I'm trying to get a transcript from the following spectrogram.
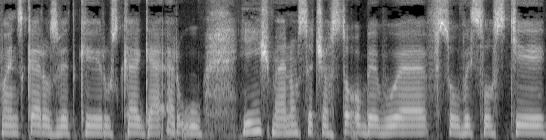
vojenské rozvědky ruské GRU. Jejíž jméno se často objevuje v souvislosti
